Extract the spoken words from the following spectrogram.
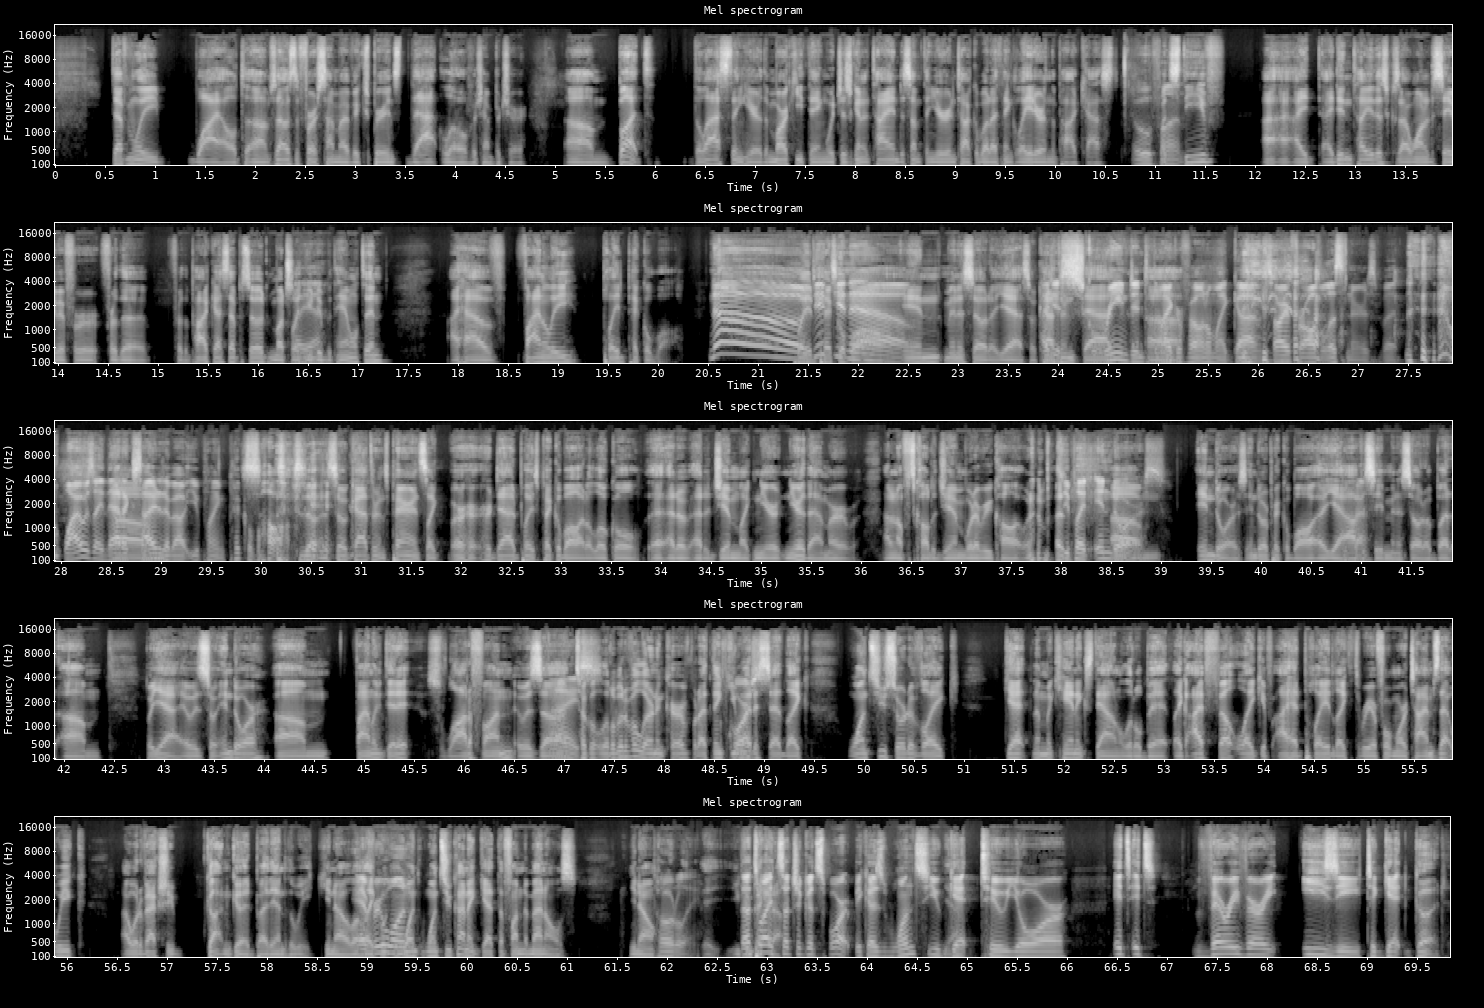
definitely wild um so that was the first time i've experienced that low of a temperature um but the last thing here the marquee thing which is going to tie into something you're going to talk about i think later in the podcast oh, fun. but Steve, I, I I didn't tell you this because I wanted to save it for for the for the podcast episode, much like Oh, you did with Hamilton. I have finally played pickleball. no, played did you pickleball now? in Minnesota. Yeah, so I Catherine's just dad, screamed into the uh, microphone. Oh my god! I'm sorry for all the listeners, but why was I that excited Um, about you playing pickleball? so, so Catherine's parents like or her, her dad plays pickleball at a local at a at a gym like near near them or I don't know if it's called a gym, whatever you call it. So you played indoors. indoors, indoor pickleball. Uh, yeah, Okay. obviously in Minnesota, but um, but yeah, it was so indoor. Um, finally did it. It was a lot of fun. It was uh, Nice. took a little bit of a learning curve, but I think Of you might have said like once you sort of like get the mechanics down a little bit, like I felt like if I had played like three or four more times that week, I would have actually gotten good by the end of the week. You know, like Everyone- once, once you kind of get the fundamentals, you know, totally. it- you That's why it it's such a good sport because once you Yeah. get to your, it's it's very very easy to get good,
